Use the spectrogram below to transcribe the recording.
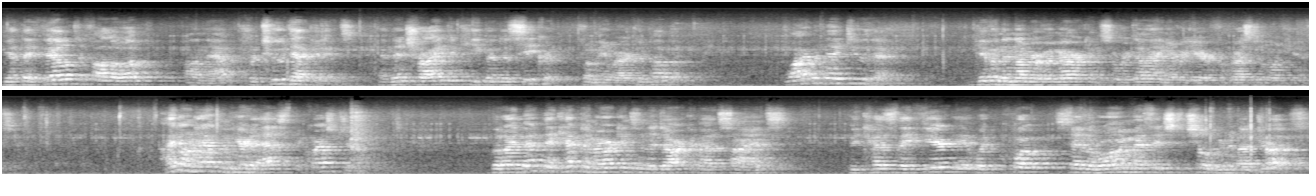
yet they failed to follow up on that for two decades and then tried to keep it a secret from the American public. Why would they do that, given the number of Americans who are dying every year from breast and lung cancer? I don't have them here to ask the question, but I bet they kept Americans in the dark about science because they feared it would, quote, send the wrong message to children about drugs,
